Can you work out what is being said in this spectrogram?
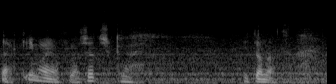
Tak, i mają flaszeczkę. I to na tyle.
